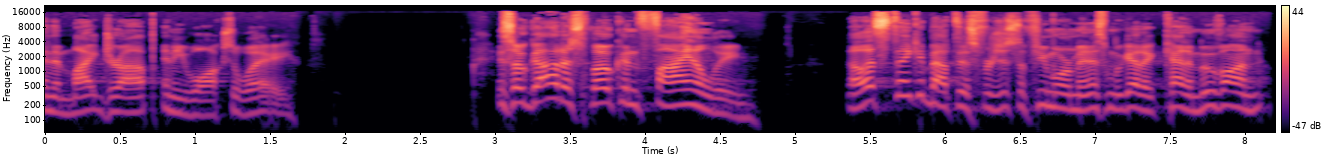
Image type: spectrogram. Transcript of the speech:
and then mic drop and he walks away. And so God has spoken finally. Now let's think about this for just a few more minutes and we've got to kind of move on.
